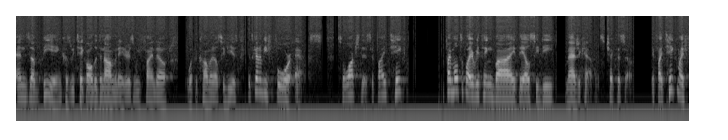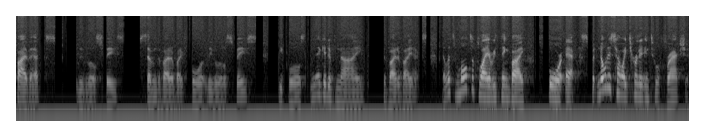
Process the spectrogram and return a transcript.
ends up being, because we take all the denominators and we find out what the common LCD is, it's going to be 4x. So watch this. If I take, if I multiply everything by the LCD, magic happens. Check this out. If I take my 5x, leave a little space, 7 divided by 4, leave a little space, equals negative 9 divided by x. Now let's multiply everything by 4x. But notice how I turn it into a fraction,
